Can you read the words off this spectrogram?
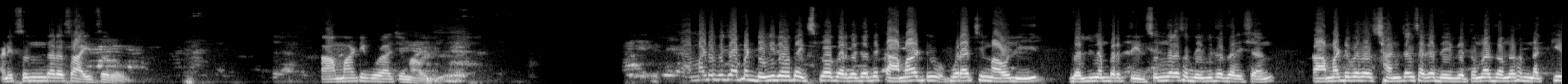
आणि सुंदर असं आईचं रूप. कामाटीपुराची माऊली. कामाटीपुराची आपण देवी देवता एक्सप्लोर करतो त्याच्यामध्ये कामाटीपुराची माऊली गल्ली नंबर तीन. सुंदर असं देवीचं दर्शन. कामाटीपुरात छान छान सगळ्या देवी आहेत. तुम्हाला जमलं नक्की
